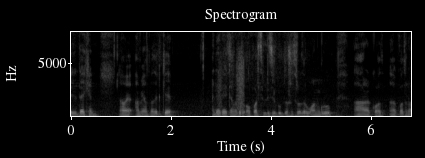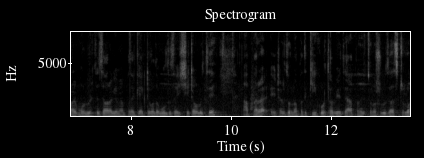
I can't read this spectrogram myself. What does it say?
এই যে দেখেন আমি আপনাদেরকে দেখা, এটা আমাদের অপারচুনিটিসের গ্রুপ দশ হাজার ওয়ান গ্রুপ আর কথা নয় মূল ভিডিওতে যাওয়ার আগে আমি আপনাদেরকে একটা কথা বলতে চাই, সেটা হলো যে আপনারা এটার জন্য আপনাদের কী করতে হবে? এটা আপনাদের জন্য শুধু জাস্ট হলো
